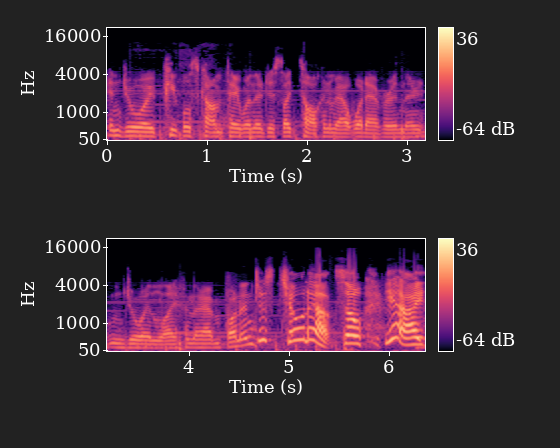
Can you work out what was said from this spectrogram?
enjoy people's commentary when they're just like talking about whatever and they're enjoying life and they're having fun and just chilling out. So yeah, I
